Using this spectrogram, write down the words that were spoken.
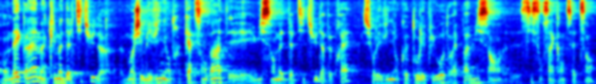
on est quand même un climat d'altitude. Moi, j'ai mes vignes entre 420 et 800 mètres d'altitude à peu près. Sur les vignes en coteaux les plus hautes, on n'aurait pas 800, 650, 700.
